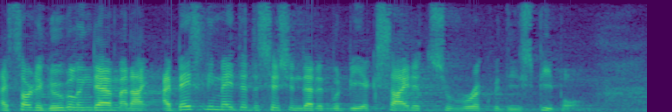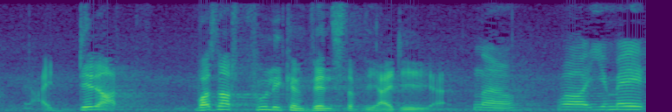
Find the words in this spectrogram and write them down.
I started Googling them, and I, I basically made the decision that it would be excited to work with these people. I did not, was not fully convinced of the idea yet. No. Well, you made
